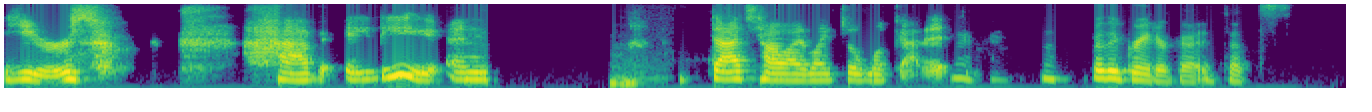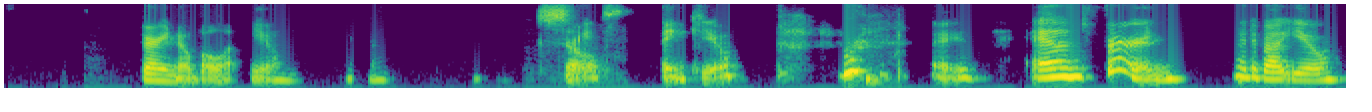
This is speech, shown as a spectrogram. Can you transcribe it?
years, have AD. And that's how I like to look at it. For the greater good. That's very noble of you. So Great. thank you. okay. And Fern, what about you?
